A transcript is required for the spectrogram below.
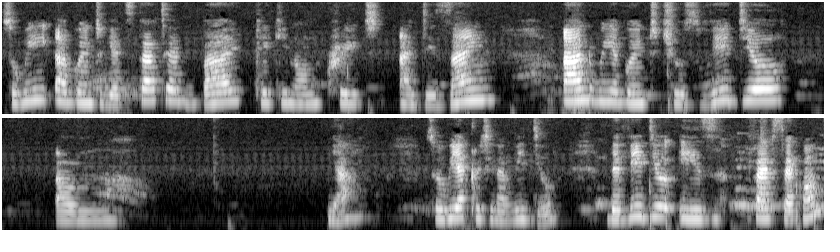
So we are going to get started by clicking on create a design and we are going to choose video. Um, yeah, so we are creating a video. The video is five seconds.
